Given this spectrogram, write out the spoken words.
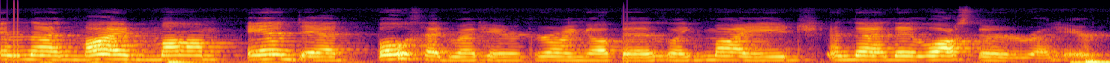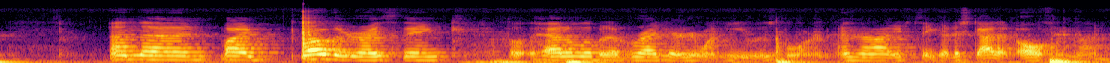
And then my mom and dad both had red hair growing up as like my age, and then they lost their red hair. And then my brother, I think, had a little bit of red hair when he was born, and then I think I just got it all from them.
